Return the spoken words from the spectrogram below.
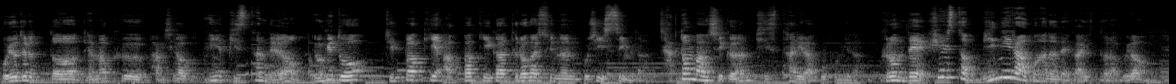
보여드렸던 덴마크 방식하고 굉장히 비슷한데요. 여기도 뒷바퀴, 앞바퀴가 들어갈 수 있는 곳이 있습니다. 작동 방식은 비슷하리라고 봅니다. 그런데 휠스터 미니라고 하는 애가 있더라고요.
